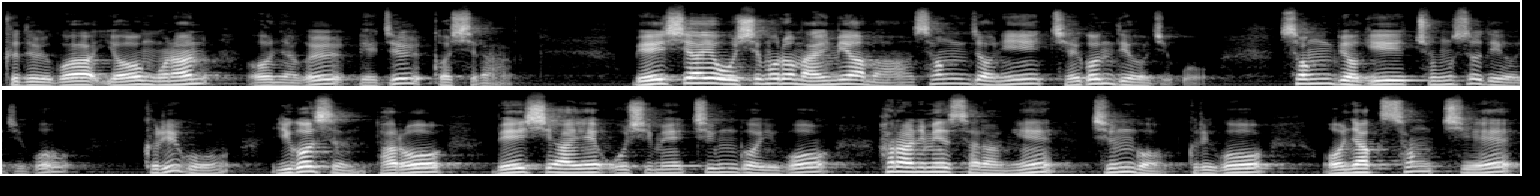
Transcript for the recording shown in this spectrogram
그들과 영원한 언약을 맺을 것이라. 메시아의 오심으로 말미암아 성전이 재건되어지고 성벽이 중수되어지고 그리고 이것은 바로 메시아의 오심의 증거이고 하나님의 사랑의 증거 그리고 언약 성취의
